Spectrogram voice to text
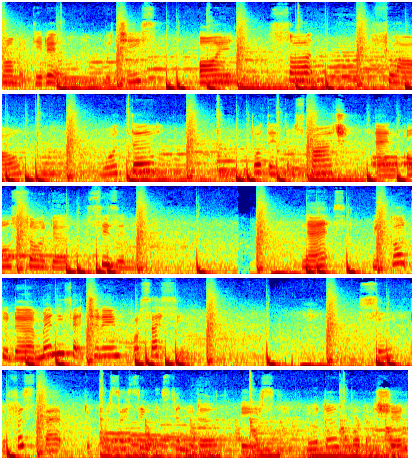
raw material which is oil, salt, flour, water, potato starch and also the seasoning. Next, we go to the manufacturing processing. So, the first step to processing instant noodle is noodle production.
